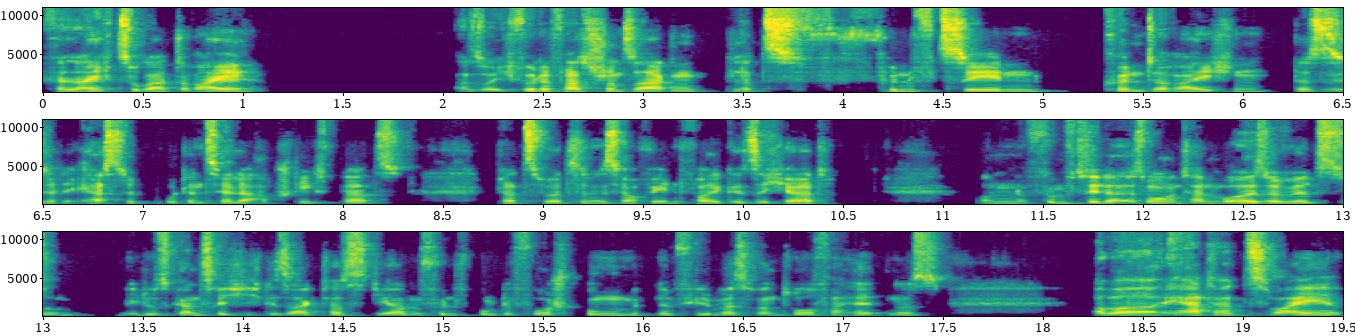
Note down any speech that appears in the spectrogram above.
Vielleicht sogar drei. Also ich würde fast schon sagen, Platz 15 könnte reichen. Das ist ja der erste potenzielle Abstiegsplatz. Platz 14 ist ja auf jeden Fall gesichert. Und 15. ist momentan Mäusewitz. Und wie du es ganz richtig gesagt hast, die haben fünf Punkte Vorsprung mit einem viel besseren Torverhältnis. Aber Hertha 2,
